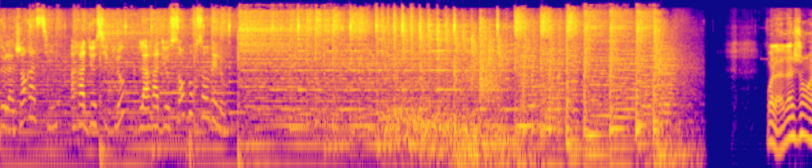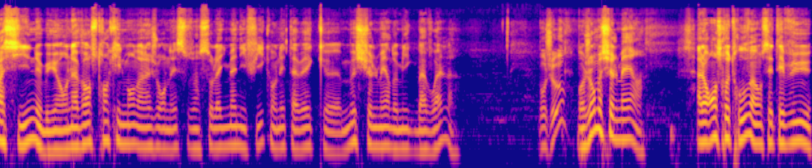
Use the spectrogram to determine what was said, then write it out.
de la Jean Racine, Radio Cyclo, la radio 100% vélo. Voilà, l'agent Racine, eh bien, on avance tranquillement dans la journée sous un soleil magnifique. On est avec euh, monsieur le maire Dominique Bavoil. Bonjour. Bonjour monsieur le maire. Alors on se retrouve, hein, on s'était vu,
